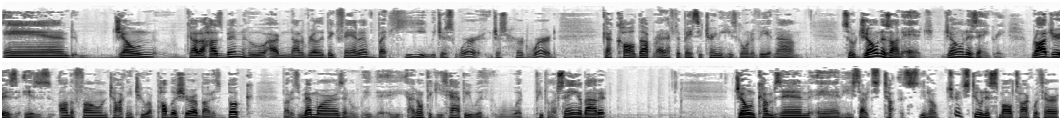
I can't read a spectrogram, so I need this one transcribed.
and Joan got a husband who I'm not a really big fan of, but he we just were just heard word got called up right after basic training. He's going to Vietnam. So Joan is on edge. Joan is angry. Roger is is on the phone talking to a publisher about his book, about his memoirs, and he, he, I don't think he's happy with what people are saying about it. Joan comes in and he starts, t- you know, just doing his small talk with her.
